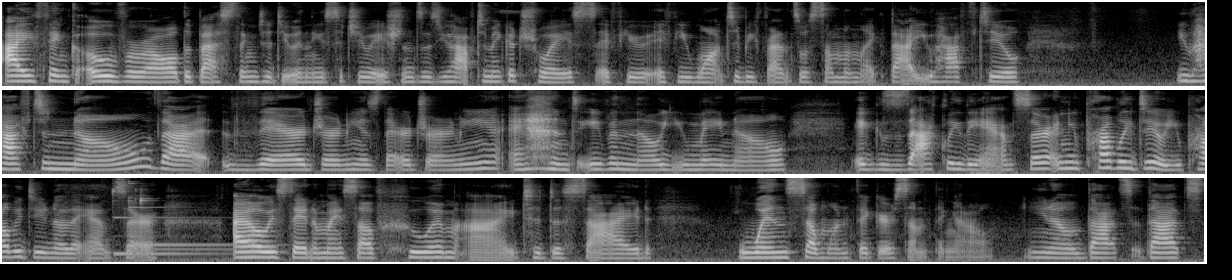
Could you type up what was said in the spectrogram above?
I think overall the best thing to do in these situations is you have to make a choice if you if you want to be friends with someone like that. You have to you have to know that their journey is their journey and even though you may know exactly the answer and you probably do, you probably do know the answer I always say to myself, who am I to decide when someone figures something out? You know, that's that's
